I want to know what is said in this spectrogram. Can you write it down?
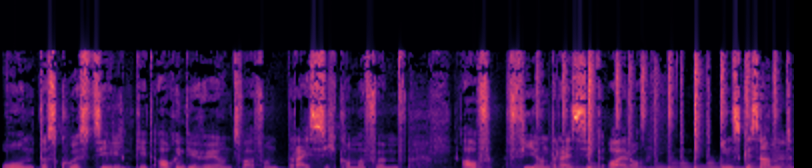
und das Kursziel geht auch in die Höhe und zwar von 30,5 auf 34 Euro. Insgesamt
